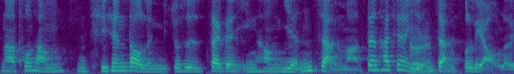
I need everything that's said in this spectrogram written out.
那通常你期限到了，你就是在跟银行延展嘛，但他现在延展不了了，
